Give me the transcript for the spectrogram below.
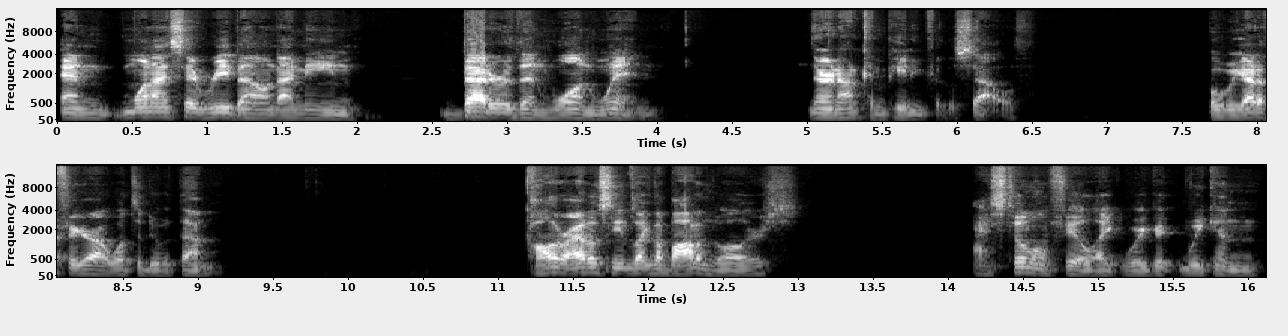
And when I say rebound, I mean better than one win. They're not competing for the South. But we got to figure out what to do with them. Colorado seems like the bottom dwellers. I still don't feel like we we can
